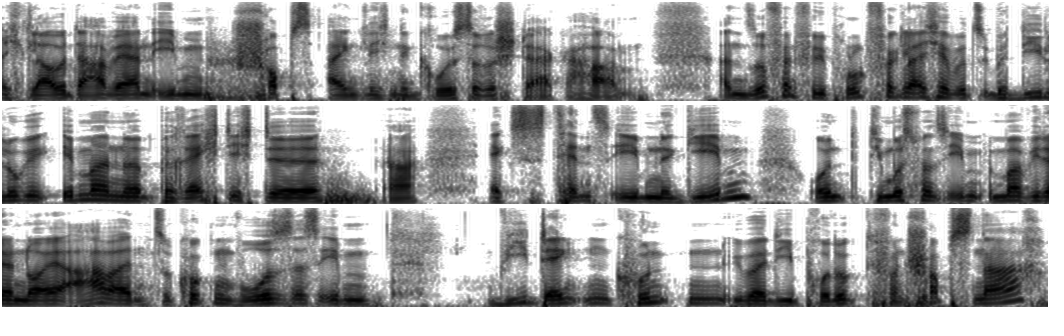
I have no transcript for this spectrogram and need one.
ich glaube, da werden eben Shops eigentlich eine größere Stärke haben. Insofern für die Produktvergleicher wird es über die Logik immer eine berechtigte ja, Existenzebene geben und die muss man sich eben immer wieder neu erarbeiten, zu gucken, wo ist es eben, wie denken Kunden über die Produkte von Shops nach,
